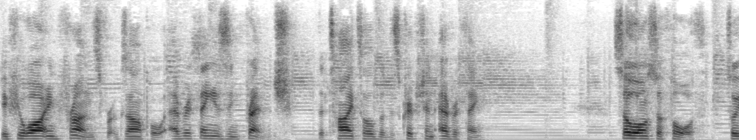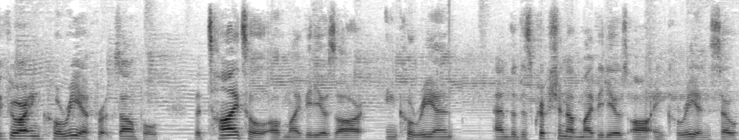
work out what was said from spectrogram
If you are in France, for example, everything is in French. The title, the description, everything. So on and so forth. So if you are in Korea, for example, the title of my videos are in Korean and the description of my videos are in Korean. So,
